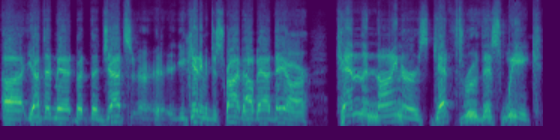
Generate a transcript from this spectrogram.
Uh, you have to admit, but the Jets, uh, you can't even describe how bad they are. Can the Niners get through this week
